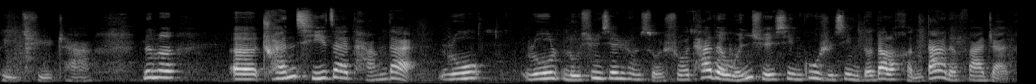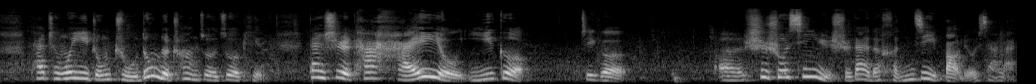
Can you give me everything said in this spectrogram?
可以去查。那么呃传奇在唐代如。如鲁迅先生所说，他的文学性、故事性得到了很大的发展，它成为一种主动的创作作品。但是，它还有一个这个呃《世说新语》时代的痕迹保留下来，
